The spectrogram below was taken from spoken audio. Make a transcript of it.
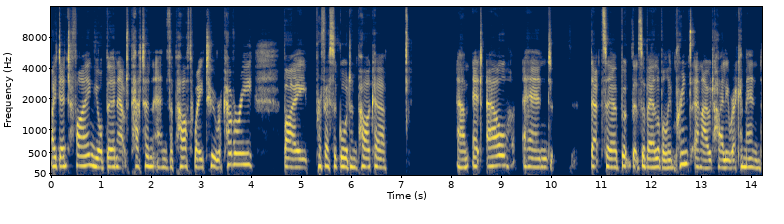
Identifying Your Burnout Pattern and the Pathway to Recovery by Professor Gordon Parker, um, et al. And that's a book that's available in print, and I would highly recommend.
